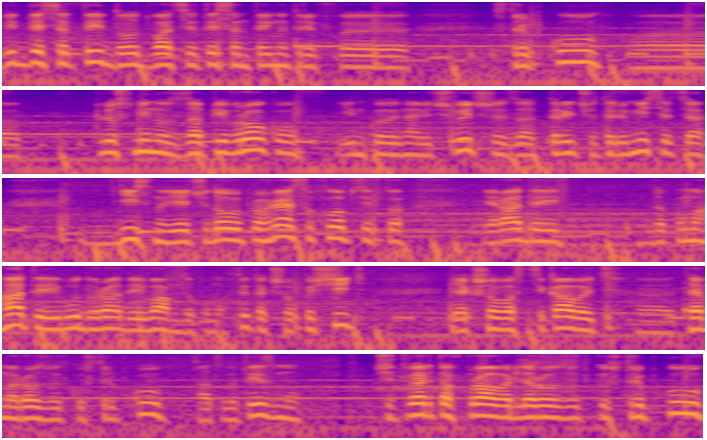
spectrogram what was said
від 10 до 20 сантиметрів е, стрибку, е, плюс-мінус за півроку, інколи навіть швидше, за 3-4 місяці. Дійсно є чудовий прогрес у хлопців, то я радий допомагати і буду радий вам допомогти. Так що пишіть, якщо вас цікавить е, тема розвитку стрибку, атлетизму. Четверта вправа для розвитку стрибку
